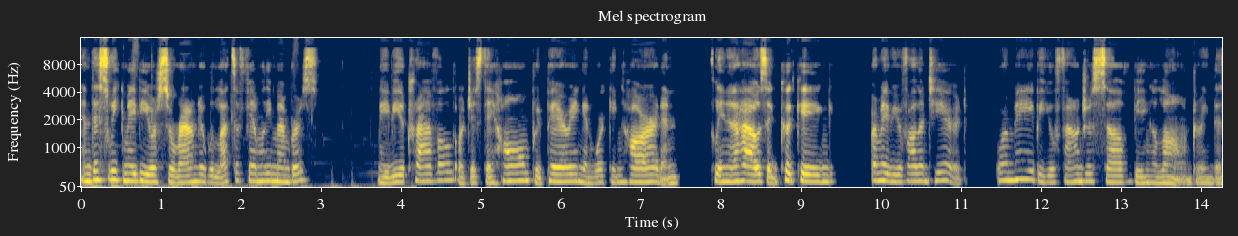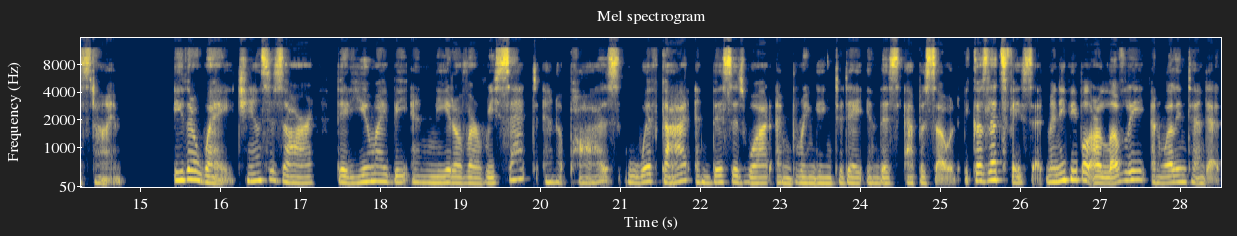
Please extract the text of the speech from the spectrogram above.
And this week, maybe you're surrounded with lots of family members. Maybe you traveled or just stay home preparing and working hard and cleaning the house and cooking. Or maybe you volunteered or maybe you found yourself being alone during this time. Either way, chances are that you might be in need of a reset and a pause with God. And this is what I'm bringing today in this episode. Because let's face it, many people are lovely and well intended,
